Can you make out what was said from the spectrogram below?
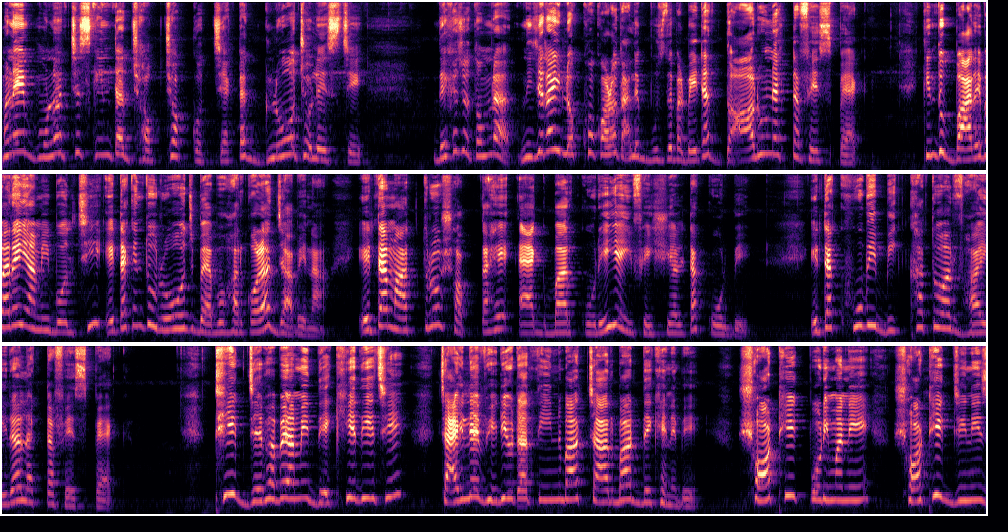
মানে মনে হচ্ছে স্কিনটা ঝকঝক করছে। একটা গ্লো চলে এসছে। দেখেছ? তোমরা নিজেরাই লক্ষ্য করো, তাহলে বুঝতে পারবে। এটা দারুণ একটা ফেস প্যাক কিন্তু বারে বারেই আমি বলছি, এটা কিন্তু রোজ ব্যবহার করা যাবে না। এটা মাত্র সপ্তাহে একবার করেই এই ফেসিয়ালটা করবে। এটা খুবই বিখ্যাত আর ভাইরাল একটা ফেস প্যাক ঠিক যেভাবে আমি দেখিয়ে দিয়েছি, চাইলে ভিডিওটা তিনবার, চারবার দেখে নেবে। সঠিক পরিমাণে সঠিক জিনিস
